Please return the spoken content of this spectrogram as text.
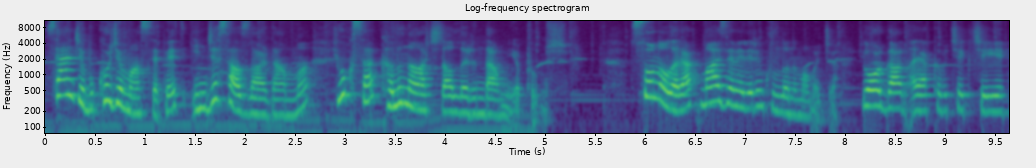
Sence bu kocaman sepet ince sazlardan mı yoksa kalın ağaç dallarından mı yapılmış? Son olarak malzemelerin kullanım amacı. Yorgan, ayakkabı çekçeği,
